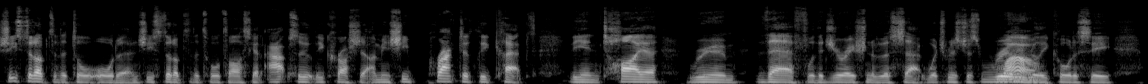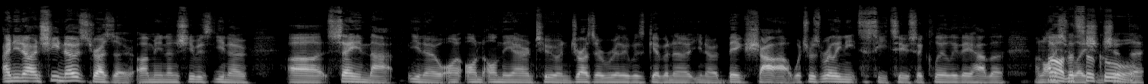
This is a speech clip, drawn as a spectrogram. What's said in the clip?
she stood up to the tall order and she stood up to the tall task and absolutely crushed it. I mean, she practically kept the entire room there for the duration of the set, which was just really, Wow. really cool to see. And you know, and she knows Drezo. I mean, and she was, you know, uh, saying that, you know, on, on, on the air and too, and Drezo really was given a, you know, a big shout out, which was really neat to see too. So clearly they have a, a nice Oh, that's so relationship cool. there.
